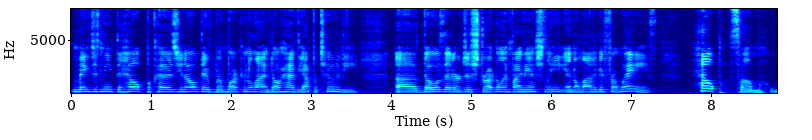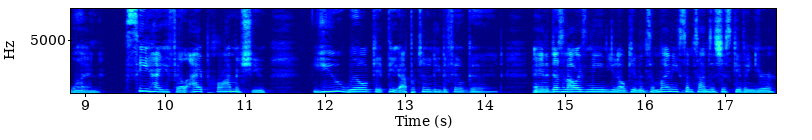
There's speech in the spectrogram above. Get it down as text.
may just need the help because, you know, they've been working a lot and don't have the opportunity. Uh, those that are just struggling financially in a lot of different ways. Help someone. See how you feel. I promise you, you will get the opportunity to feel good. And it doesn't always mean, you know, giving some money. Sometimes it's just giving your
